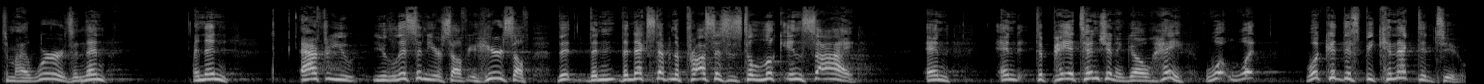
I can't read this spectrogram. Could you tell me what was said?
to my words. And then and then after you, you listen to yourself, you hear yourself, the, the, the next step in the process is to look inside and, and to pay attention and go, hey, what, what, what could this be connected to?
